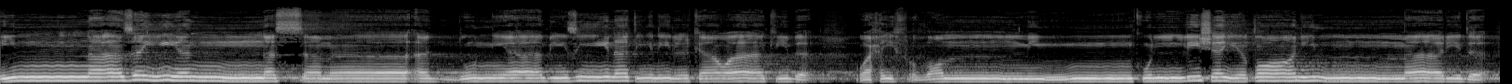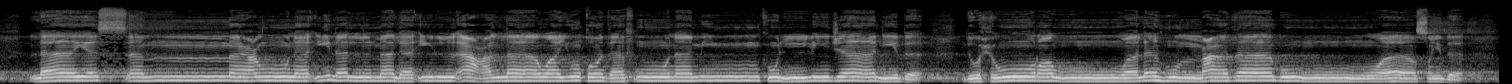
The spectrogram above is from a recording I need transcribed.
انا زينا السماء الدنيا بزينه الكواكب وحفظا من كل شيطان مارد لا يسمعون إلى الملا الاعلى ويقذفون من كل جانب دحورا ولهم عذاب واصب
